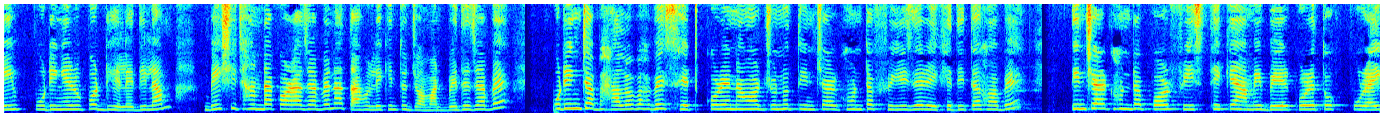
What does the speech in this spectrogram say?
এই পুডিংয়ের উপর ঢেলে দিলাম। বেশি ঠান্ডা করা যাবে না, তাহলে কিন্তু জমাট বেঁধে যাবে। পুডিংটা ভালোভাবে সেট করে নেওয়ার জন্য তিন চার ঘণ্টা ফ্রিজে রেখে দিতে হবে। তিন চার ঘণ্টা পর ফ্রিজ থেকে আমি বের করে তো পুরাই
